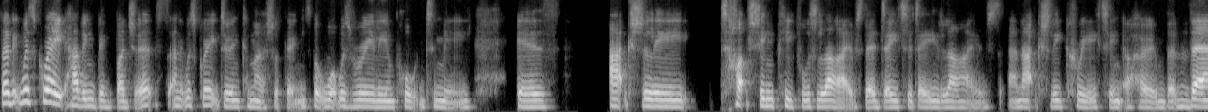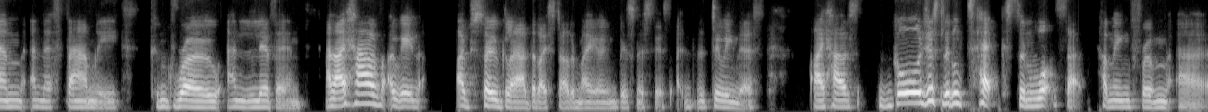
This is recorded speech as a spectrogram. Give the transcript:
that it was great having big budgets and it was great doing commercial things. But what was really important to me is actually touching people's lives, their day to day lives, and actually creating a home that them and their family can grow and live in. And I have, I mean, I'm so glad that I started my own business this doing this. I have gorgeous little texts and WhatsApp coming from uh,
